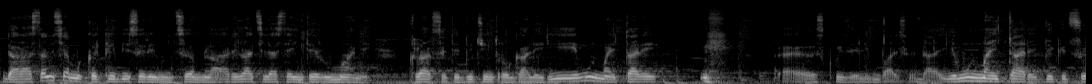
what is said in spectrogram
Dar asta nu înseamnă că trebuie să renunțăm la relațiile astea interumane. Clar, să te duci într-o galerie e mult mai tare Eh, scuze limbajul, dar e mult mai tare decât să,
